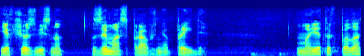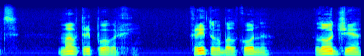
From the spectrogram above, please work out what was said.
якщо, звісно, зима справжня прийде. Маєток палац мав три поверхи, критого балкона, лоджія,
